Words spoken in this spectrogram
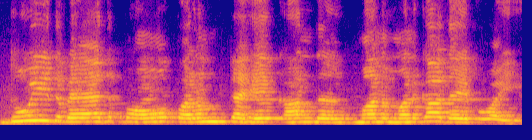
ਦੂਈ ਦਵੈਤ ਪਉ ਪਰਮ ਟਹੇ ਕੰਧ, ਮਨ ਮਨਕਾ ਦੇ ਪਵਾਈ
